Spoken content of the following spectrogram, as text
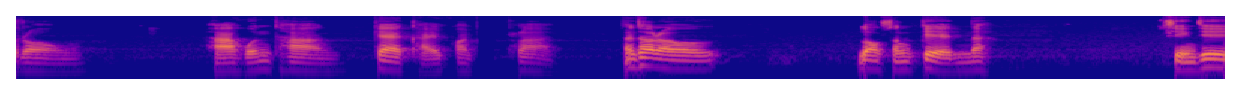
ตรอง หาหนทาง แก้ไขความผิดพลาดงั้นถ้าเราลองสังเกตนะ สิ่งที่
